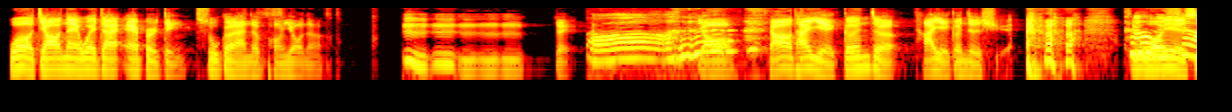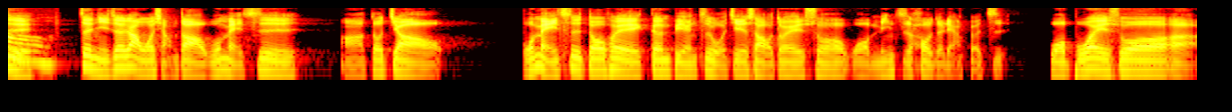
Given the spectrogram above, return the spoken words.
我有教那位在 Aberdeen 苏格兰的朋友呢，嗯嗯嗯嗯嗯，对，哦，有，然后他也跟着，他也跟着学，我也是。哦。这你这让我想到，我每次啊都叫，我每一次都会跟别人自我介绍，我都会说我名字后的两个字，我不会说呃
